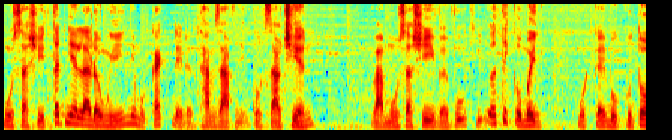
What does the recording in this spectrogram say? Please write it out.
Musashi tất nhiên là đồng ý như một cách để được tham gia vào những cuộc giao chiến. Và Musashi với vũ khí ưa thích của mình, một cây Bokuto,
